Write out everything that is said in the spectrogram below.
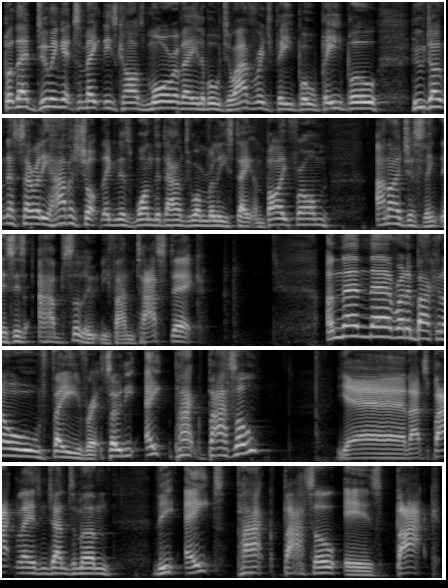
But they're doing it to make these cards more available to average people, people who don't necessarily have a shop they can just wander down to on release date and buy from. And I just think this is absolutely fantastic. And then they're running back an old favourite. So the eight pack battle. Yeah, that's back, ladies and gentlemen. The eight pack battle is back.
